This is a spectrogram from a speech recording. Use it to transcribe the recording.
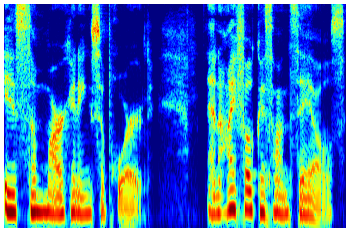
is some marketing support. And I focus on sales.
